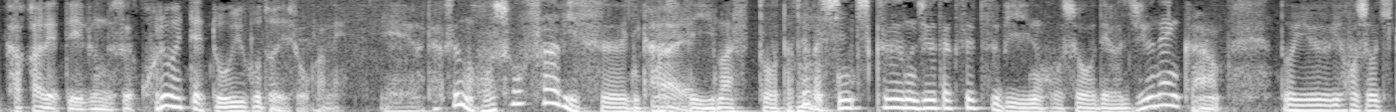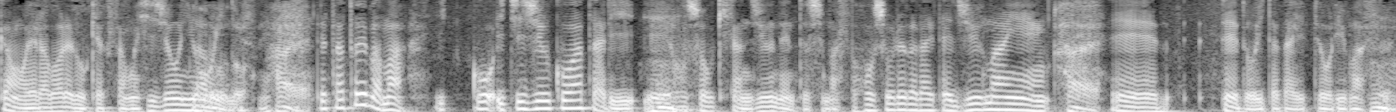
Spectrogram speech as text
書かれているんですが、これは一体どういうことでしょうかね？えー、私ども保証サービスに関して言いますと、はい、例えば新築の住宅設備の保証では10年間という保証期間を選ばれるお客さんが非常に多いんですね。はい、で例えば、まあ、1個、1住戸あたり、えー、保証期間10年としますと、保証料が大体10万円、はい、えー、程度いただいております、うん、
